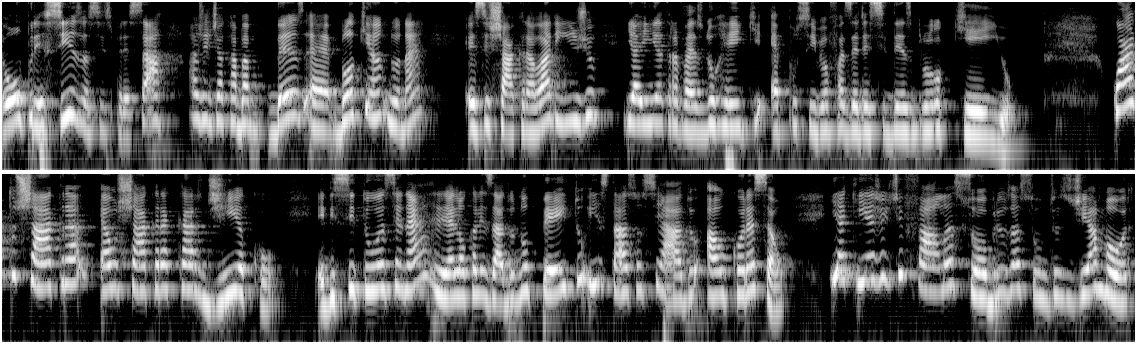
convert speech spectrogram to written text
ou precisa se expressar, a gente acaba é, bloqueando, né? Esse chakra laríngeo, e aí, através do reiki, é possível fazer esse desbloqueio. Quarto chakra é o chakra cardíaco. Ele situa-se, né? Ele é localizado no peito e está associado ao coração. E aqui a gente fala sobre os assuntos de amor,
